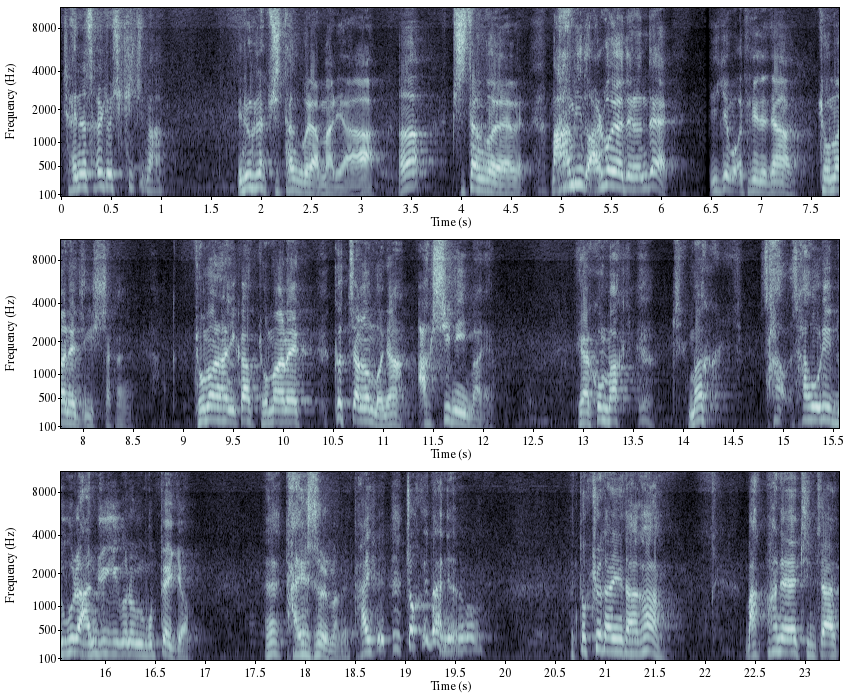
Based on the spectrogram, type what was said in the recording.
쟤는 설교 시키지 마. 이런 거랑 비슷한 거란 말이야. 어? 비슷한 거예요. 마음이 넓어야 되는데 이게 뭐 어떻게 되냐? 교만해지기 시작하는. 교만하니까 교만의 끝장은 뭐냐? 악신이 임하여. 그래갖고 막, 막 사, 사울이 누구를 안 죽이고는 못 배겨. 예? 다윗을 막, 다윗 쫓겨다녀요. 쫓겨다니다가 막판에 진짜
